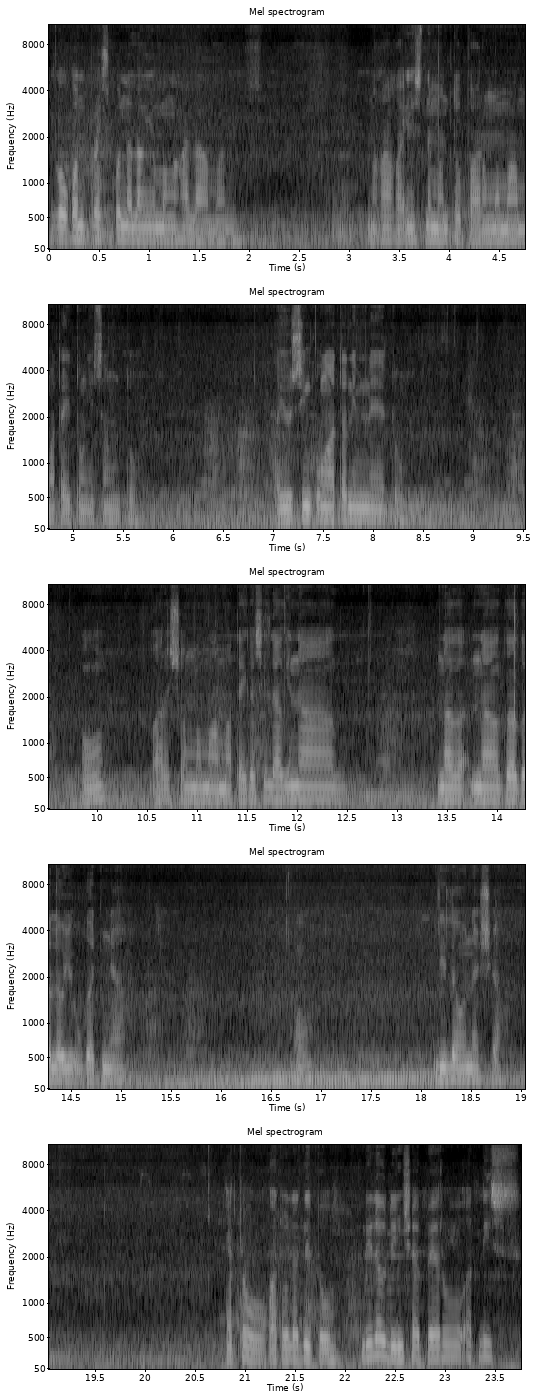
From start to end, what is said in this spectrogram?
Iko-compress ko na lang yung mga halaman. Nakakainis naman to, parang mamamatay tong isang to. Ayusin ko nga tanim na ito. Oh, para siyang mamamatay kasi lagi na, na nagagalaw yung ugat niya. Oh, dilaw na siya. Ito, katulad nito, dilaw din siya pero at least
